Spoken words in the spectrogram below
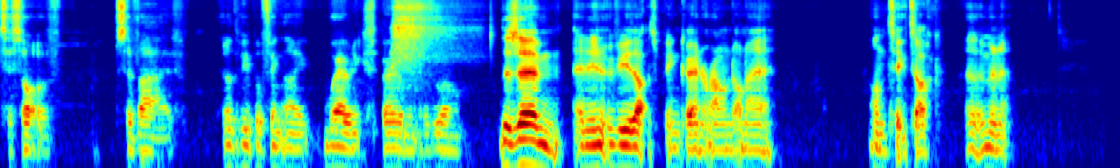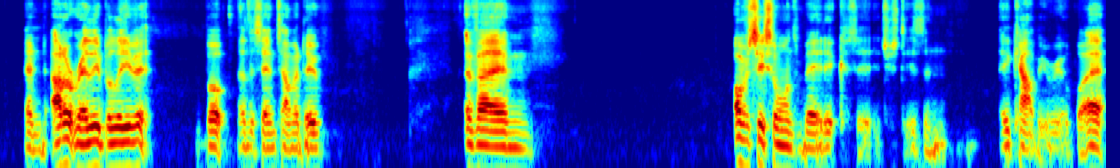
to sort of survive. And other people think like we're an experiment as well. There's um an interview that's been going around on uh, on TikTok at the minute, and I don't really believe it, but at the same time I do. Of um, obviously someone's made it because it just isn't. It can't be real, but uh,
